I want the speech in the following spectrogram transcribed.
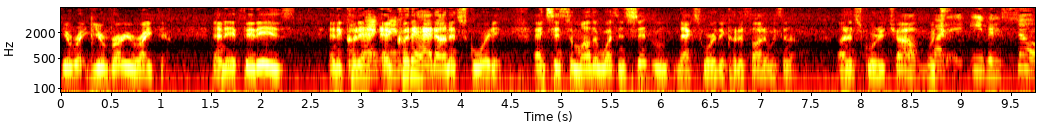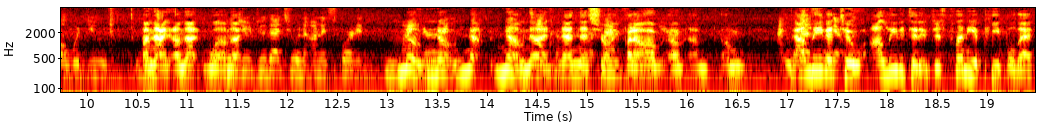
You're right. You're very right there. And if it is, and it could have it could have had unescorted, and since the mother wasn't sitting next to her, they could have thought it was an unescorted child. Which But even so, would you? I'm not. I'm not. Well, I'm would not. you do that to an unescorted No, minor? no, no, no, not not necessarily. But I'll. I'm, I'm, I'm, I'm I'll leave it to I'll leave it to. the- There's plenty of people that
